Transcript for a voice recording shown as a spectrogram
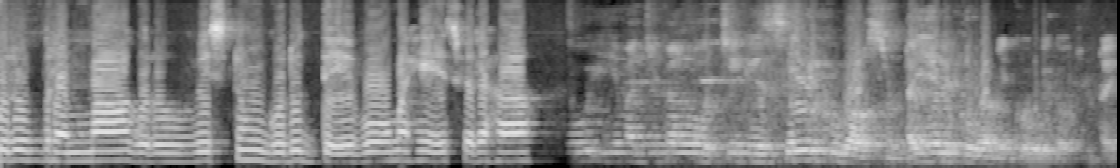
గురు బ్రహ్మ గురు విష్ణు గురు దేవో మహేశ్వర. ఈ మధ్యకాలంలో వచ్చే కేసెస్ ఏవి ఎక్కువగా వస్తుంటాయి? ఏవి ఎక్కువగా మీకు అవుతుంటాయి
